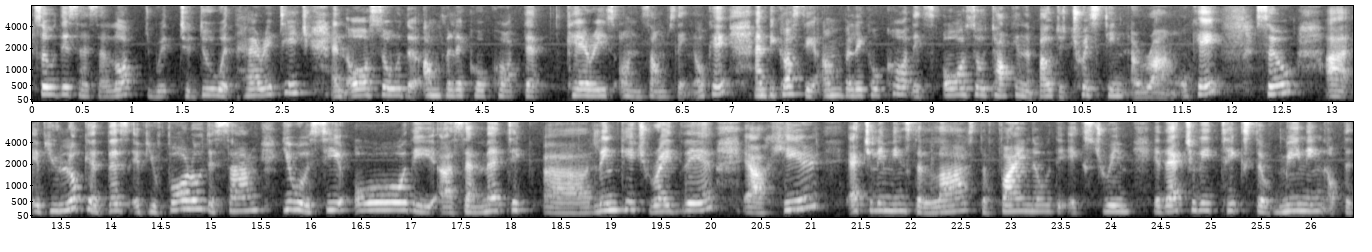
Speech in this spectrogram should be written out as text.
So this has a lot with to do with heritage and also the umbilical cord that carries on something okay? And because the umbilical cord it's also talking about the twisting around okay? So uh, if you look at this if you follow the sound you will see all the uh, Semitic uh, linkage right there. Uh, here actually means the last, the final, the extreme. It actually takes the meaning of the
